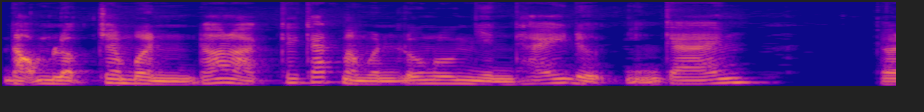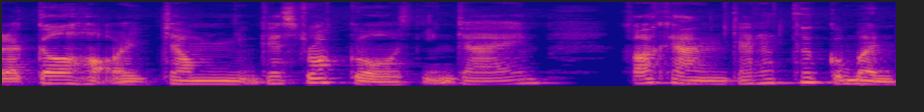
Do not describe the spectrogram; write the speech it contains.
động lực cho mình. Đó là cái cách mà mình luôn luôn nhìn thấy được những cái, gọi là, cơ hội trong những cái struggles, những cái khó khăn, cái thách thức của mình.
